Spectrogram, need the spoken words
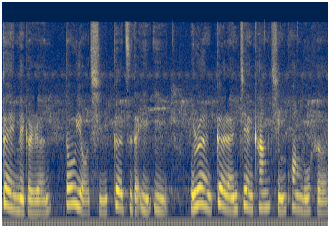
对每个人都有其各自的意义。不论个人健康情况如何，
